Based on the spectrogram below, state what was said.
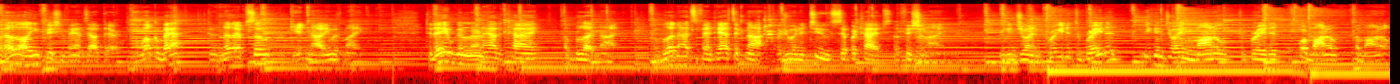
Well, hello all you fishing fans out there. Welcome back to another episode of Getting Knotty with Mike. Today we're going to learn how to tie a blood knot. A blood knot is a fantastic knot for joining two separate types of fishing line. You can join braided to braided, you can join mono to braided, or mono to mono.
